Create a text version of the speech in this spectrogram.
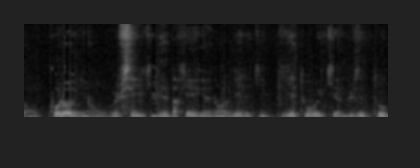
en Pologne, en Russie, qui débarquaient dans la ville et qui pillaient tout et qui abusaient de tout.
